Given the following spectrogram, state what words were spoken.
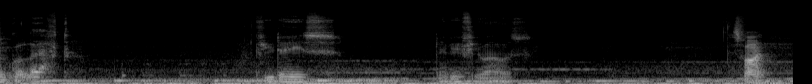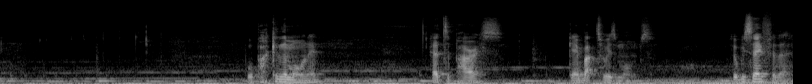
much I've got left. A few days, maybe a few hours. It's fine. We'll pack in the morning, head to Paris, getting back to his mum's. He'll be safer there.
